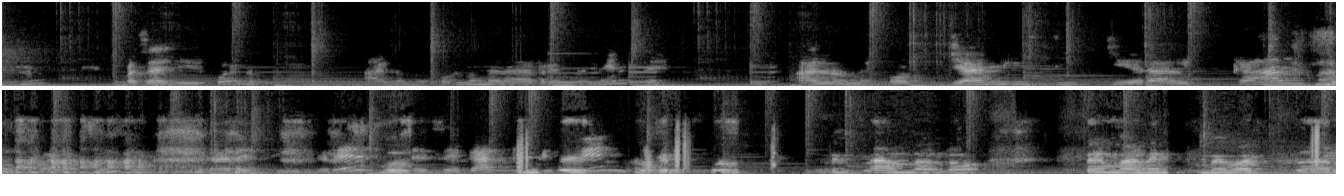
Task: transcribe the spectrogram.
-huh. Vas a decir, bueno, a lo mejor no me da remanente, a lo mejor ya ni siquiera alcanzo para solventar ese ingreso, pues, ese gasto que tengo. Porque tú estás pensando, ¿no? Remanente me va a quedar.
